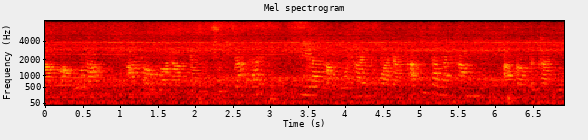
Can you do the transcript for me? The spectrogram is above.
menimpa orang atau barang yang mencurigakan, sila laporkan kepada kaki tangan kami atau tekan di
